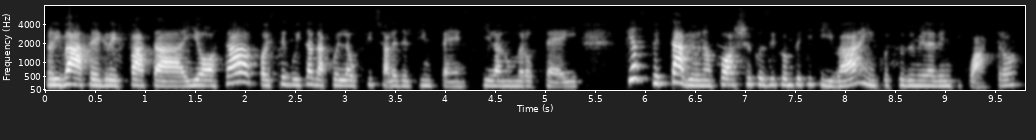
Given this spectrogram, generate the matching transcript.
privata e griffata IOTA, poi seguita da quella ufficiale del Team Penske, la numero 6. Ti aspettavi una Porsche così competitiva in questo 2024?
